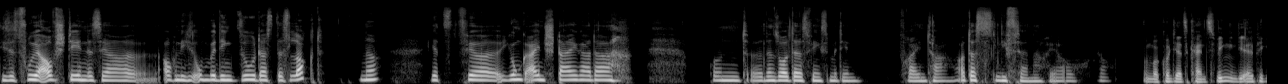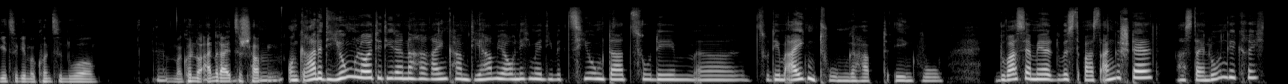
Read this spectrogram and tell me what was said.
dieses frühe Aufstehen ist ja auch nicht unbedingt so, dass das lockt, ne? Jetzt für Jungeinsteiger da. Und äh, dann sollte das wenigstens mit den freien Tagen. Aber das lief dann nachher auch, ja. Und man konnte jetzt keinen zwingen, in die LPG zu gehen, man konnte nur, man konnte nur Anreize schaffen. Und gerade die jungen Leute, die dann nachher reinkamen, die haben ja auch nicht mehr die Beziehung da zu dem, äh, zu dem Eigentum gehabt irgendwo. Du warst ja mehr, du bist, warst angestellt, hast deinen Lohn gekriegt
